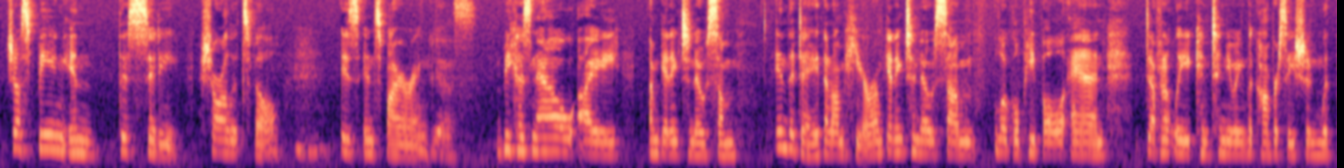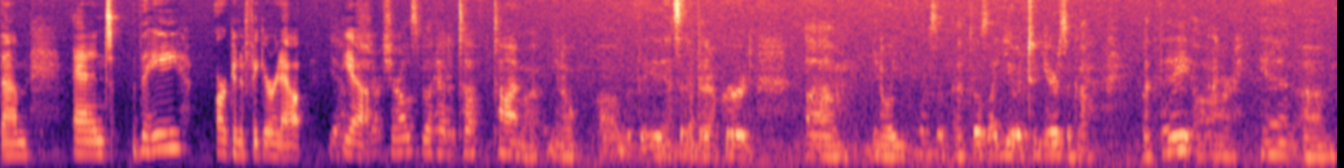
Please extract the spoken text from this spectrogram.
just being in this city, Charlottesville, mm-hmm. is inspiring. Yes. Because now I I'm getting to know some in the day that I'm here. I'm getting to know some local people and definitely continuing the conversation with them. And they are going to figure it out. Yeah. yeah. Charlottesville had a tough time, uh, you know, uh, with the incident that occurred, um, you know, was it, it feels like a year or two years ago. But they are in, um,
